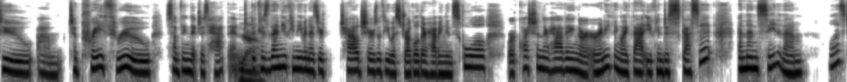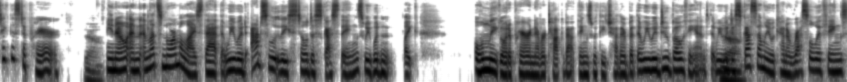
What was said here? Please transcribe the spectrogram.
to um, to pray through something that just happened Yeah. because then you can even as your child shares with you a struggle they're having in school or a question they're having or, or anything like that you can discuss it and then say to them well let's take this to prayer yeah. you know and and let's normalize that that we would absolutely still discuss things we wouldn't like only go to prayer and never talk about things with each other but that we would do both and that we would Yeah. discuss them we would kind of wrestle with things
